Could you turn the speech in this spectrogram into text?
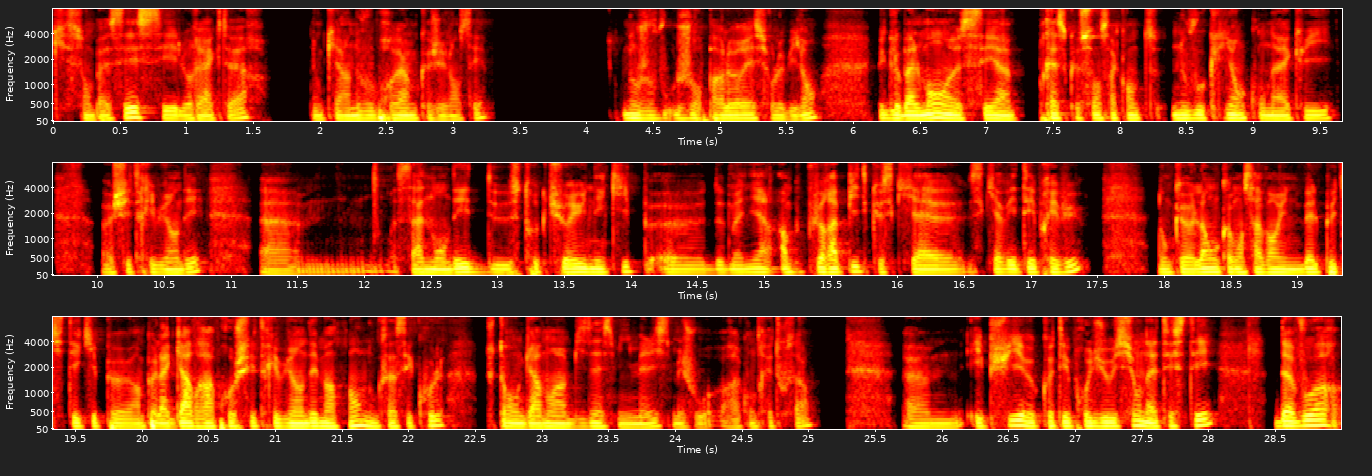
qui se sont passés, c'est le réacteur. Donc il y a un nouveau programme que j'ai lancé dont je vous, reparlerai sur le bilan. Mais globalement, euh, c'est presque 150 nouveaux clients qu'on a accueillis euh, chez Tribu 1D. Euh, ça a demandé de structurer une équipe de manière un peu plus rapide que ce qui, avait été prévu. Donc là, on commence à avoir une belle petite équipe, un peu la garde rapprochée Tribu 1D maintenant. Donc ça, c'est cool, tout en gardant un business minimaliste, mais je vous raconterai tout ça. et puis, côté produit aussi, on a testé d'avoir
